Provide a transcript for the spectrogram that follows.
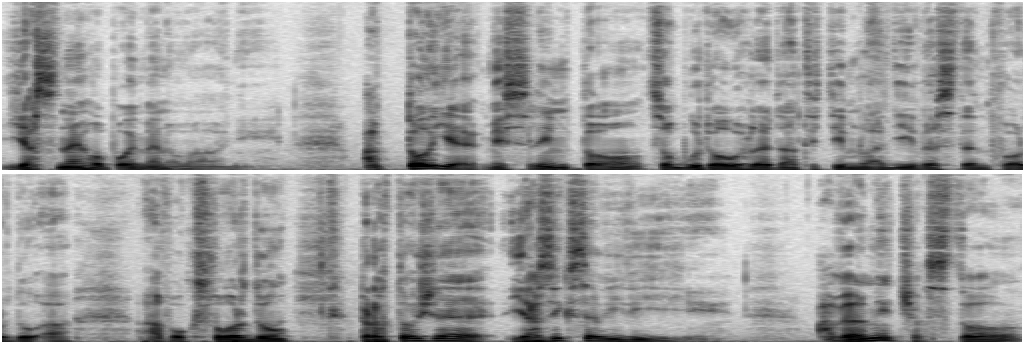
jasného pojmenování. A to je, myslím, to, co budou hledat ti mladí ve Stanfordu a, a v Oxfordu, protože jazyk se vyvíjí a velmi často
